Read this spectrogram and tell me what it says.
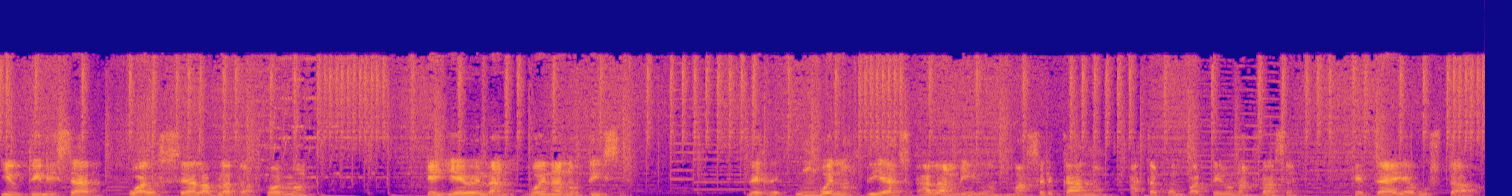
y utilizar cual sea la plataforma que lleve la buena noticia. Desde un buenos días al amigo más cercano hasta compartir una frase que te haya gustado.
